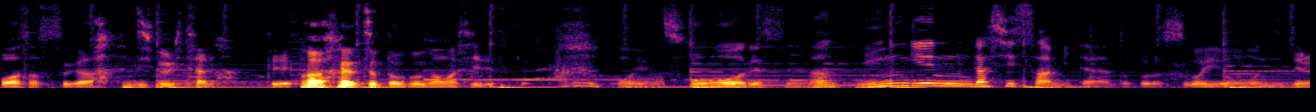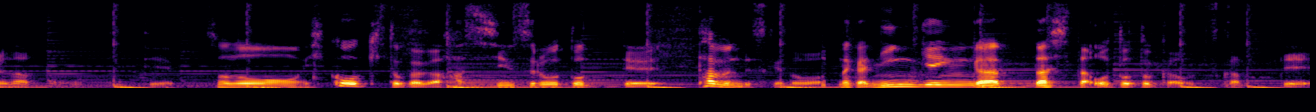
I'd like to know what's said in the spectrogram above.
ここはさすがジブリだなって、まあちょっとおこがましいですけど、思います。そうですね、なんか人間らしさみたいなところすごい重んじてるなと思っていて、その飛行機とかが発信する音って多分ですけど、なんか人間が出した音とかを使って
